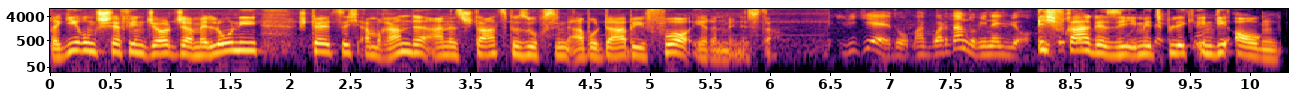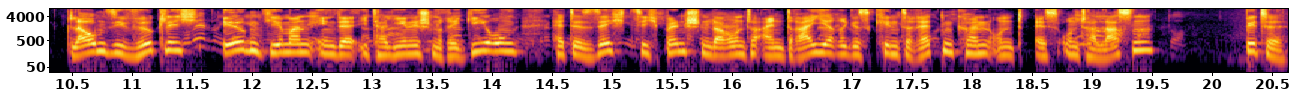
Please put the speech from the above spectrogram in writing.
Regierungschefin Giorgia Meloni stellt sich am Rande eines Staatsbesuchs in Abu Dhabi vor ihren Minister. Ich frage Sie mit Blick in die Augen, glauben Sie wirklich, irgendjemand in der italienischen Regierung hätte 60 Menschen, darunter ein dreijähriges Kind, retten können und es unterlassen? Bitte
